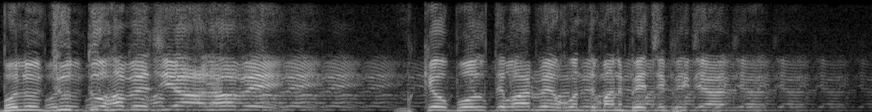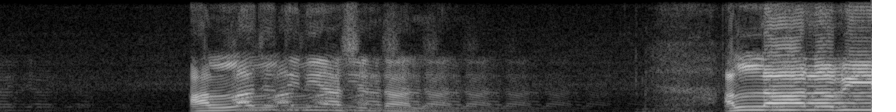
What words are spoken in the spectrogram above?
বলুন, যুদ্ধ হবে জিয়াদ হবে। কেউ বলতে পারবে, ওখান মানে বেঁচে ফিরে আসবে। আল্লাহ যদি নিয়ে আসেন তাহলে। আল্লাহ নবী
